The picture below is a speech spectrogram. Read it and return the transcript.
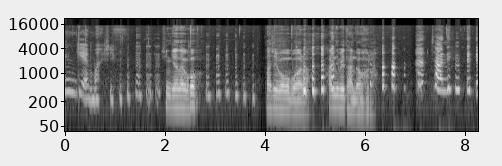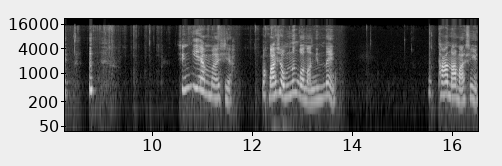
신기해 맛이. 신기하다고? 다시 먹어보아라. 한 입에 다 넣어라. 잔인해. 신기한 맛이야. 막 맛이 없는 건 아닌데 다 나 맛이.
